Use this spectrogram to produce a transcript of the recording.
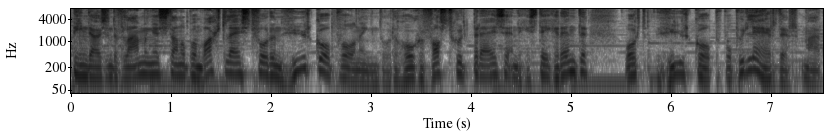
Tienduizenden Vlamingen staan op een wachtlijst voor een huurkoopwoning. Door de hoge vastgoedprijzen en de gestegen rente wordt huurkoop populairder. Maar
